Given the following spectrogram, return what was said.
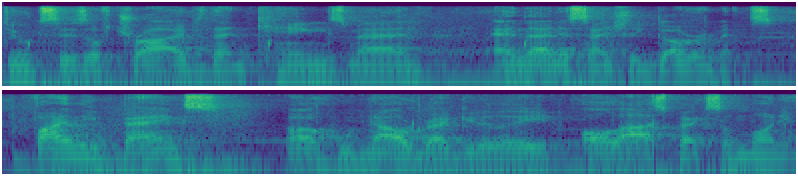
dukes of tribes, then kings, man, and then essentially governments. Finally, banks uh, who now regulate all aspects of money,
